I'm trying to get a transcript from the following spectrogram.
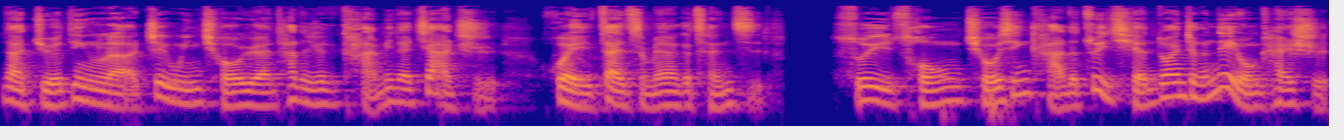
那决定了这名球员他的这个卡面的价值会在什么样一个层级。所以，从球星卡的最前端这个内容开始，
